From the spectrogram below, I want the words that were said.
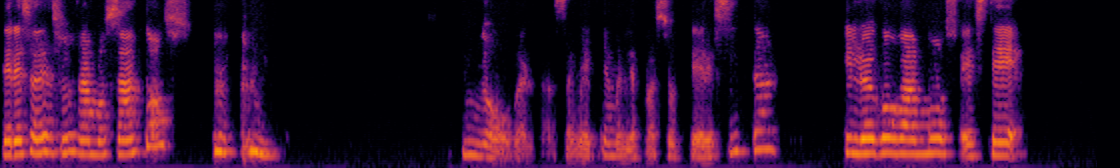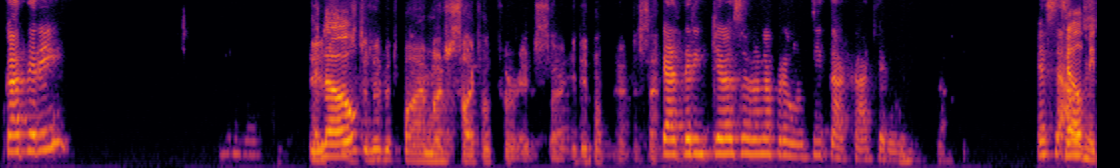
Teresa de Jesús Ramos Santos. No, ¿verdad? Se ve que me le pasó Teresita. Y luego vamos, este, Catherine. It Hello? was delivered by a motorcycle courier, so he did not know the sender. Catherine, quiero hacer una preguntita, Catherine. Esa, a, Tell us- me.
